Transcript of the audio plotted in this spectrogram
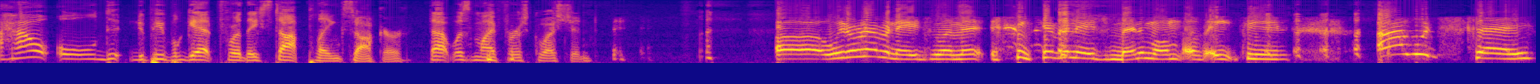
how old do people get before they stop playing soccer? That was my first question. Uh, we don't have an age limit. we have an age minimum of 18. I would say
